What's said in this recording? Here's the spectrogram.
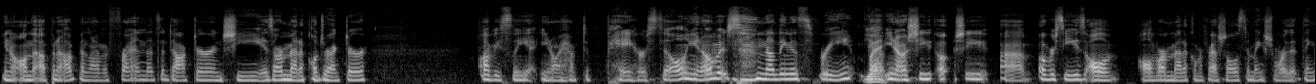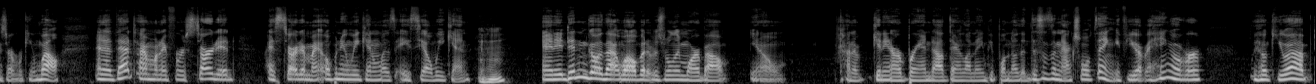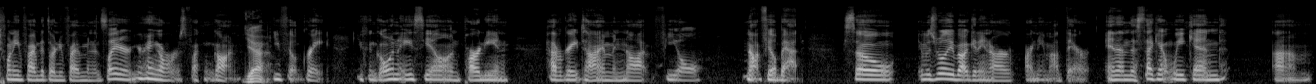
you know, on the up and up. And I have a friend that's a doctor and she is our medical director. Obviously, you know, I have to pay her still, you know, but nothing is free. Yeah. But, you know, she uh, she uh, oversees all of all of our medical professionals to make sure that things are working well. And at that time, when I first started, I started my opening weekend was ACL weekend, and it didn't go that well. But it was really more about you know, kind of getting our brand out there and letting people know that this is an actual thing. If you have a hangover, we hook you up. Twenty five to thirty five minutes later, your hangover is fucking gone. Yeah. you feel great. You can go on ACL and party and have a great time and not feel not feel bad. So it was really about getting our, our name out there. And then the second weekend, um,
